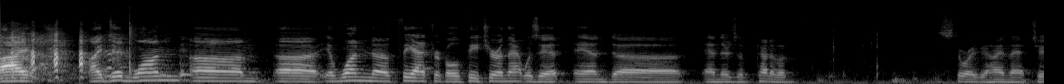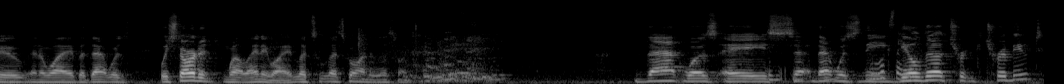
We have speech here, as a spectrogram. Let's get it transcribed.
I, I did one, um, uh, one uh, theatrical feature, and that was it. And, uh, and there's a kind of a story behind that too, in a way. But that was we started. Well, anyway, let's let's go on to this one. That was a that was the like- Gilda tri- tribute.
